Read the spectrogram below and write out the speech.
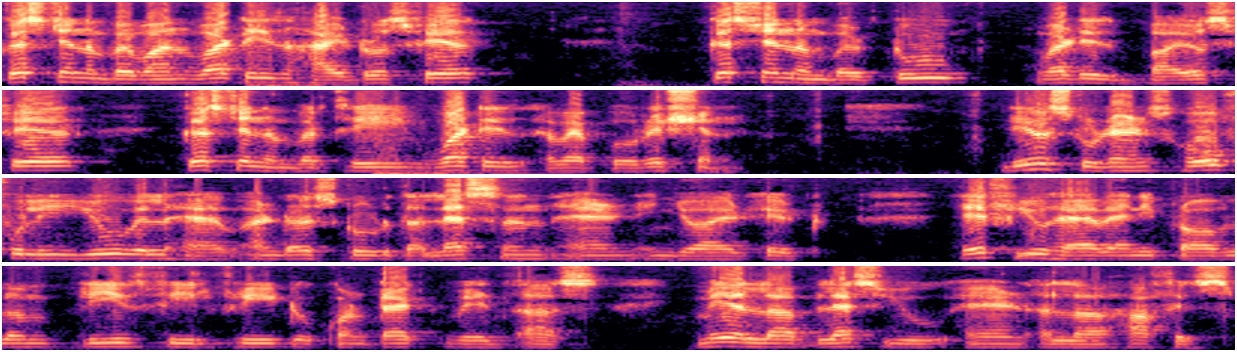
Question number 1. What is hydrosphere? Question number 2. What is biosphere? Question number 3. What is evaporation? Dear students, hopefully you will have understood the lesson and enjoyed it. If you have any problem, please feel free to contact with us. May Allah bless you and Allah Hafiz.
